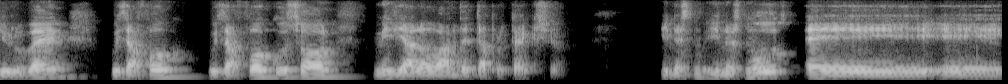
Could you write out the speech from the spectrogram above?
Leuven with a, with a focus on media law and data protection. In a, in a Smooth, uh, uh,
